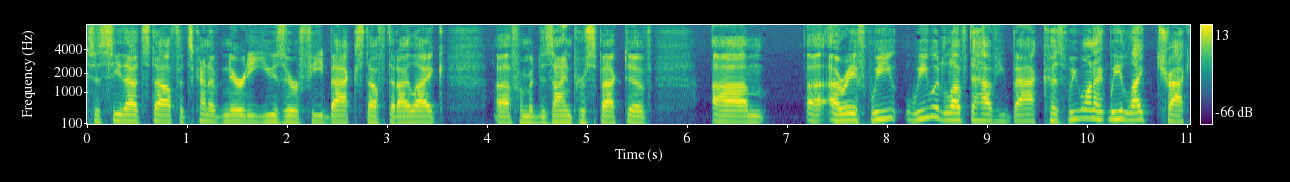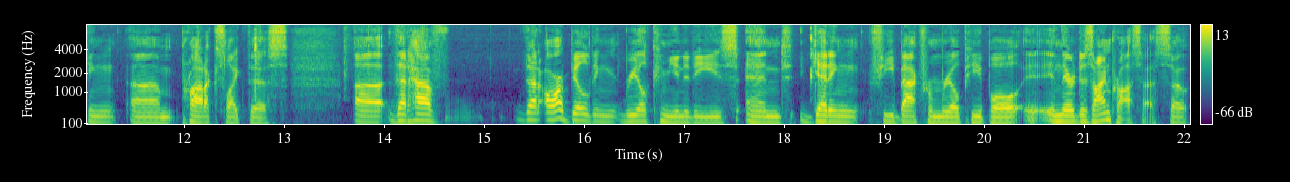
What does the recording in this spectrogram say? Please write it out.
to see that stuff. It's kind of nerdy user feedback stuff that I like uh, from a design perspective. Um, uh, Arief, we we would love to have you back because we want to. We like tracking um, products like this uh, that have that are building real communities and getting feedback from real people in their design process. So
